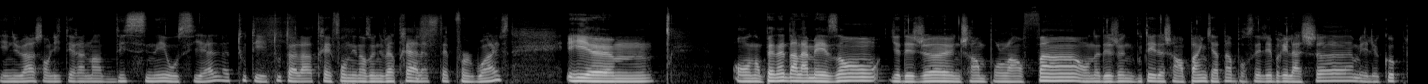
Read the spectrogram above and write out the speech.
Les nuages sont littéralement dessinés au ciel. Tout, est, tout a l'air très faux. On est dans un univers très à la Stepford Wives. Et euh, on, on pénètre dans la maison. Il y a déjà une chambre pour l'enfant. On a déjà une bouteille de champagne qui attend pour célébrer l'achat. Mais le couple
